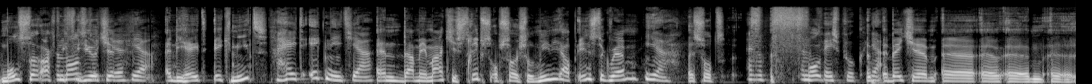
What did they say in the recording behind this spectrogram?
monsterachtig Een figuurtje. ja. En die heet Ik Niet. Heet ik niet, ja. En daarmee maak je strips op social media, op Instagram. Ja. Een soort En op, en fo- op Facebook, ja. een beetje eh, eh, ehm, eh,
